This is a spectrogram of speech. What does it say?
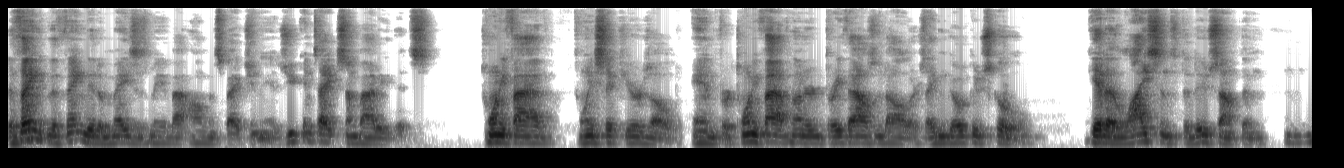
the thing the thing that amazes me about home inspection is you can take somebody that's 25 26 years old and for $2500 $3000 they can go through school get a license to do something Mhm.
